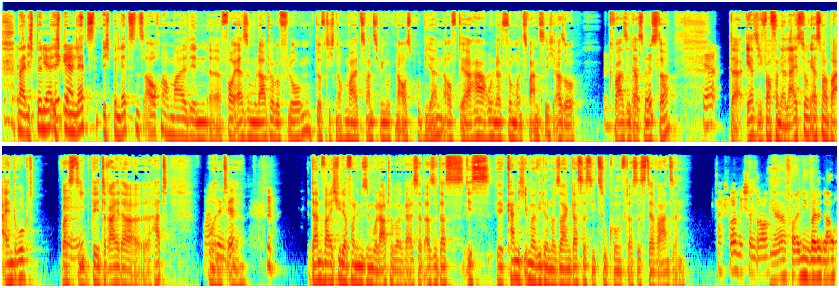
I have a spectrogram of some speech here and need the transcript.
Nein, ich bin, gerne, ich bin letztens, ich bin letztens auch noch mal den äh, VR-Simulator geflogen. Dürfte ich noch mal 20 Minuten ausprobieren auf der H125, also quasi das Muster. Ja. Da, erst, ich war von der Leistung erstmal beeindruckt, was mhm. die B3 da äh, hat. Wahnsinn, und äh, dann war ich wieder von dem Simulator begeistert. Also das ist, äh, kann ich immer wieder nur sagen, das ist die Zukunft, das ist der Wahnsinn. Ich freue mich schon drauf. Ja, vor allen Dingen, weil du da auch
